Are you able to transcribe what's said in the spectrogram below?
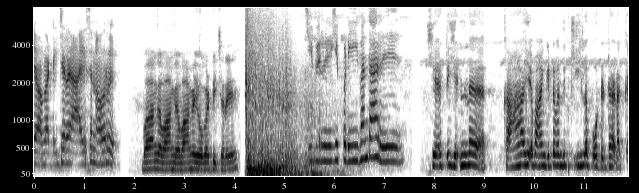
யோகா டீச்சர் ஆயுசன் ஒரு வாங்க வாங்க வாங்க யோகா டீச்சரே. இவரு எப்படி வந்தாரு? கேட்டு என்ன? காயை வாங்கிட்டு வந்து கீழே போட்டுட்டு அடக்க.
